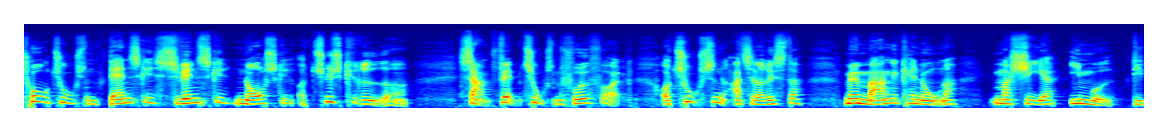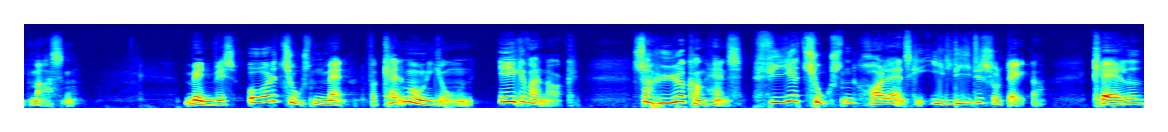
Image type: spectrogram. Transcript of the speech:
2.000 danske, svenske, norske og tyske ridere, samt 5.000 fodfolk og 1.000 artillerister med mange kanoner marcherer imod dit masken. Men hvis 8.000 mand fra Kalmarunionen ikke var nok, så hyrer kong Hans 4.000 hollandske elitesoldater, kaldet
